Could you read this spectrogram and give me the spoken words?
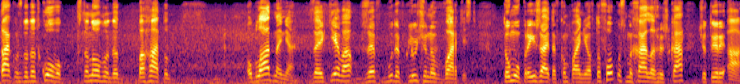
Також додатково встановлено багато обладнання, за яке вам вже буде включено в вартість. Тому приїжджайте в компанію Автофокус Михайла Гришка 4А.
